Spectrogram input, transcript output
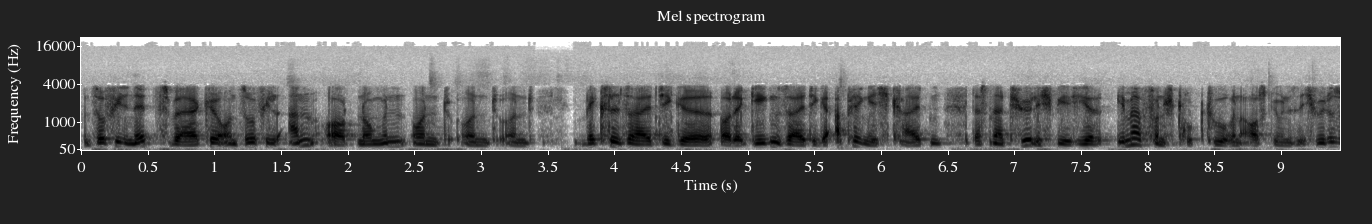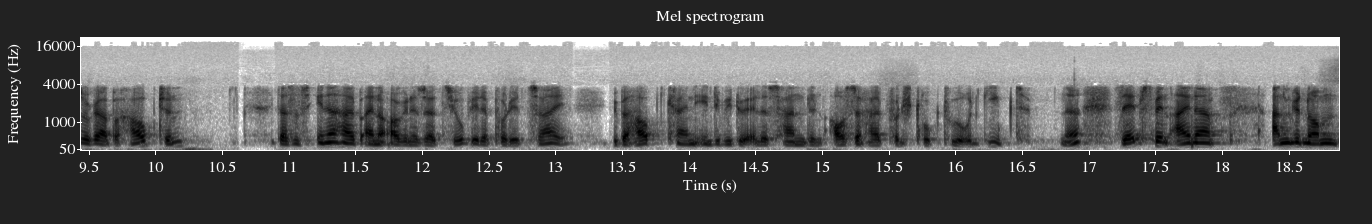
und so viele Netzwerke und so viele Anordnungen und, und, und wechselseitige oder gegenseitige Abhängigkeiten, dass natürlich wir hier immer von Strukturen ausgehen sind. Ich würde sogar behaupten, dass es innerhalb einer Organisation wie der Polizei überhaupt kein individuelles Handeln außerhalb von Strukturen gibt. Ne? Selbst wenn einer angenommen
